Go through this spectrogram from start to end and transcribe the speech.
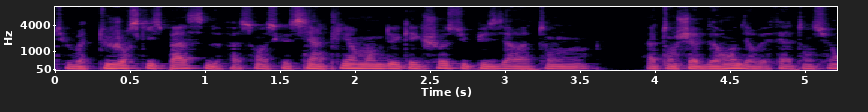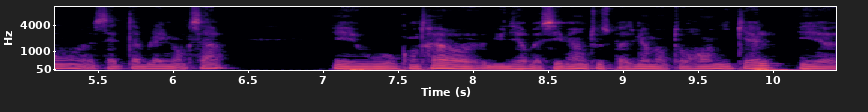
Tu vois toujours ce qui se passe de façon à ce que si un client manque de quelque chose, tu puisses dire à ton à ton chef de rang, dire bah, fais attention, euh, cette table-là il manque ça. Et ou au contraire, euh, lui dire bah, c'est bien, tout se passe bien dans ton rang, nickel. Et, euh,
